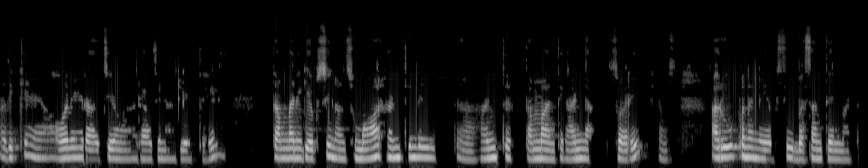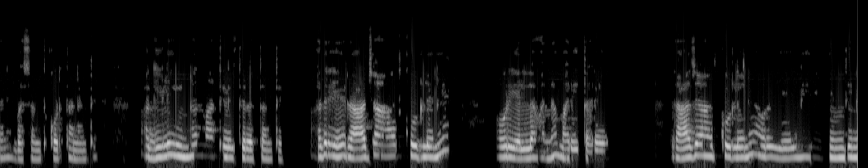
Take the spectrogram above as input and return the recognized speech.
ಅದಕ್ಕೆ ಅವನೇ ರಾಜ್ಯ, ರಾಜನಾಗಲಿ ಅಂತ ಹೇಳಿ ತಮ್ಮನಿಗೆ ಎಬ್ಸಿ ನಾನು ಸುಮಾರು ಹಣ್ಣು ಹಂತ ತಮ್ಮ ಅಂತೀನಿ ಅಣ್ಣ ಸಾರಿ ಆ ರೂಪನನ್ನು ಎಬ್ಸಿ ಬಸಂತ ಏನು ಮಾಡ್ತಾನೆ, ಬಸಂತ್ ಕೊಡ್ತಾನಂತೆ. ಆ ಗಿಳಿ ಇನ್ನೊಂದು ಮಾತು ಹೇಳ್ತಿರತ್ತಂತೆ. ಆದರೆ ರಾಜ ಆದ ಕೂಡ್ಲೇ ಅವರು ಎಲ್ಲವನ್ನ ಮರೀತಾರೆ. ರಾಜ ಆದ ಕೂಡ್ಲೇ ಅವರು ಏನೇ ಹಿಂದಿನ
